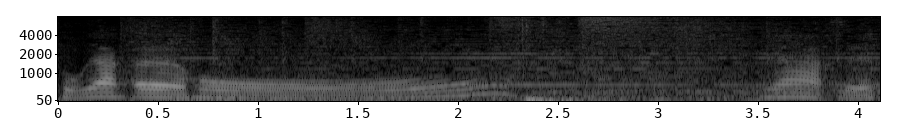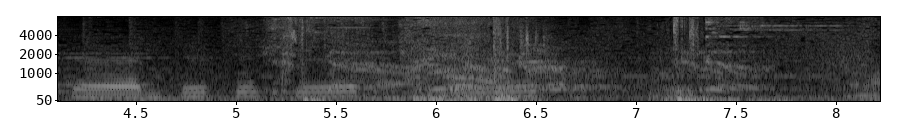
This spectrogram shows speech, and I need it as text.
ถูกย่างเออโห ยากเหลือเกินจึ๊ดจึ๊ดจึ๊ดจึ๊ดเห็นไหม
